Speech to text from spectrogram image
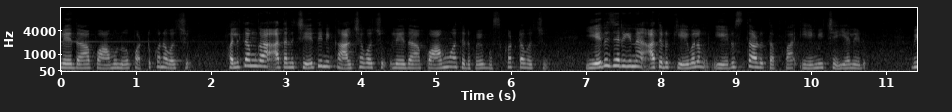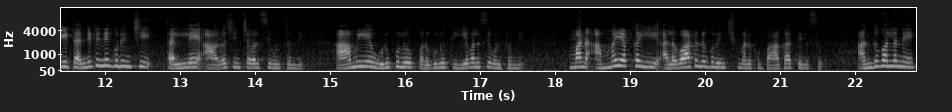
లేదా పామును పట్టుకొనవచ్చు. ఫలితంగా అతని చేతిని కాల్చవచ్చు లేదా పాము అతడిపై బుసుకొట్టవచ్చు ఏది జరిగినా అతడు కేవలం ఏడుస్తాడు తప్ప ఏమీ చెయ్యలేడు. వీటన్నిటిని గురించి తల్లే ఆలోచించవలసి ఉంటుంది. ఆమెయే ఉరుకులు పరుగులు తీయవలసి ఉంటుంది. మన అమ్మ యొక్క ఈ అలవాటును గురించి మనకు బాగా తెలుసు. అందువల్లనే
